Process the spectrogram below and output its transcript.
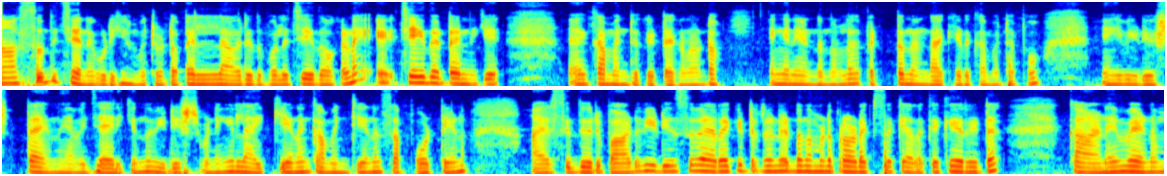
ആസ്വദിച്ച് തന്നെ കുടിക്കാൻ പറ്റും കേട്ടോ. അപ്പോൾ എല്ലാവരും ഇതുപോലെ ചെയ്ത് നോക്കണേ. ചെയ്തിട്ട് എനിക്ക് കമന്റൊക്കെ ഇട്ടേക്കണം കേട്ടോ. എങ്ങനെയുണ്ടെന്നുള്ളത് പെട്ടെന്ന് ഉണ്ടാക്കിയെടുക്കാൻ പറ്റും. അപ്പോൾ ഈ വീഡിയോ ഇഷ്ടമായെന്ന് ഞാൻ വിചാരിക്കുന്നു. വീഡിയോ ഇഷ്ടപ്പെടുന്നെങ്കിൽ ലൈക്ക് ചെയ്യണം കമന്റ് ചെയ്യണം സപ്പോർട്ട് ചെയ്യണം. ആയുർസിദ്ധി ഒരുപാട് വീഡിയോസ് വേറെ കിട്ടിയിട്ടുണ്ട് കേട്ടോ നമ്മുടെ പ്രോഡക്റ്റ്സൊക്കെ അതൊക്കെ കയറിയിട്ട് കാണുകയും വേണം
